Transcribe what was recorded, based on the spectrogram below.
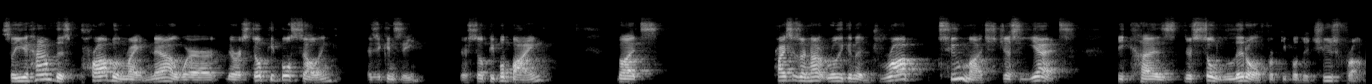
So you have this problem right now where there are still people selling, as you can see, there's still people buying, but prices are not really going to drop too much just yet because there's so little for people to choose from.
